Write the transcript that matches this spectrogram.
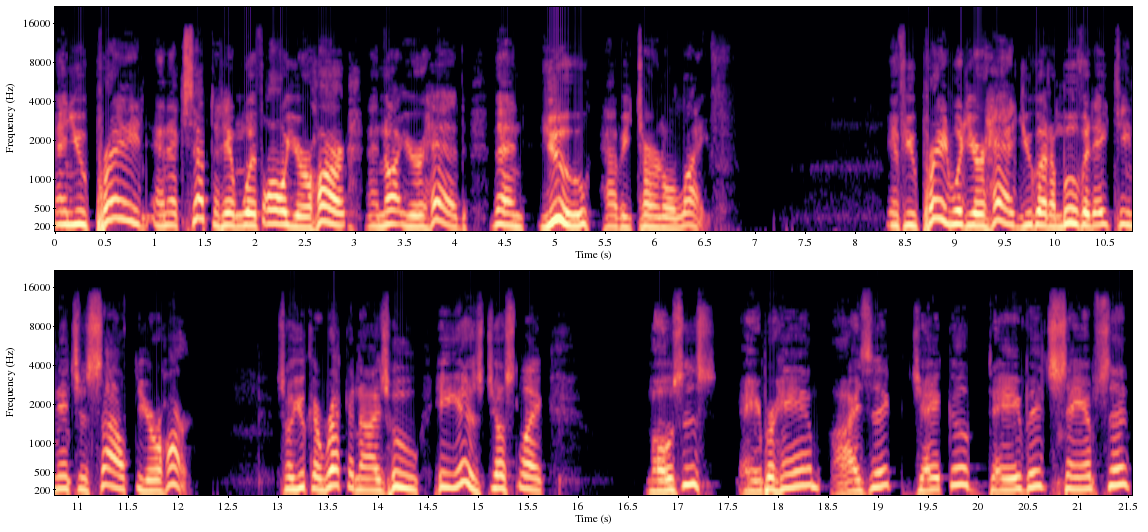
and you prayed and accepted Him with all your heart and not your head, then you have eternal life. If you prayed with your head, you got to move it 18 inches south to your heart. So you can recognize who he is, just like Moses, Abraham, Isaac, Jacob, David, Samson,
